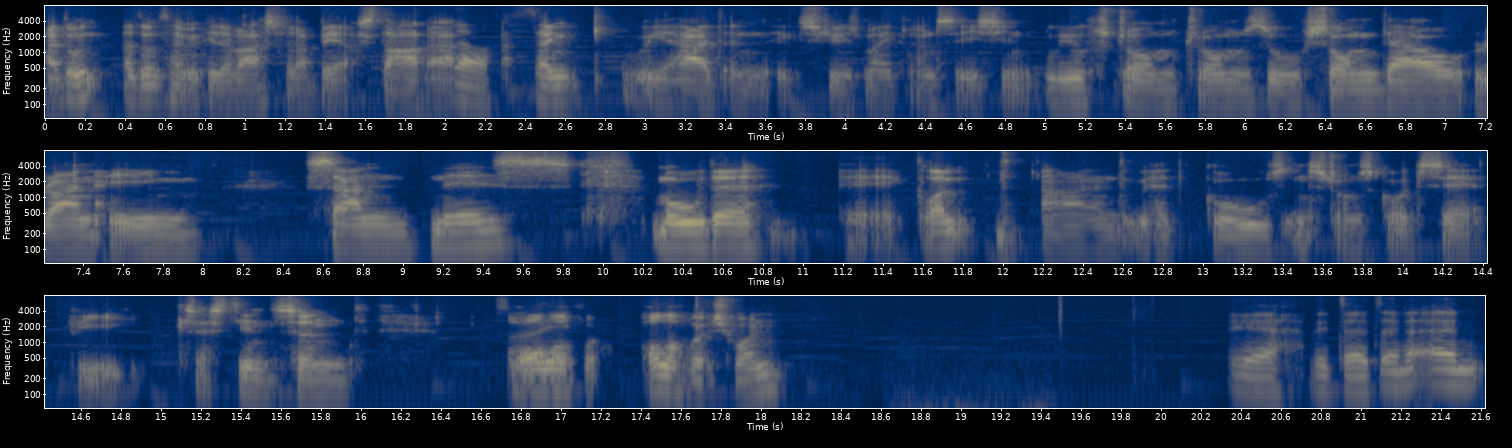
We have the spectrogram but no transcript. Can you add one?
I don't. I don't think we could have asked for a better start. I, No. I think we had, and excuse my pronunciation, Lillestrøm, Tromsø, Sogndal, Ranheim, Sandnes, Molde, uh, and we had goals in Strømsgodset v Kristiansund, all of all of which won. yeah, they did, and and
